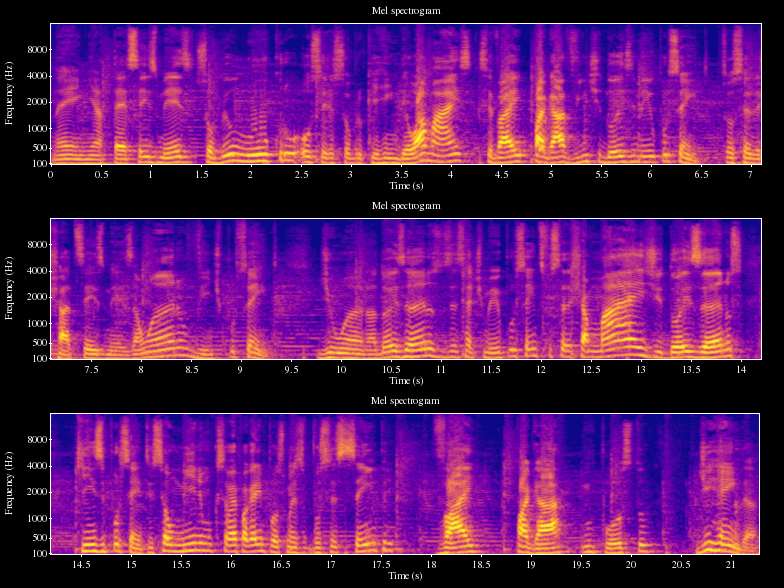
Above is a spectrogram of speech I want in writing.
né, em até 6 meses, sobre o lucro, ou seja, sobre o que rendeu a mais, você vai pagar 22,5%. Se você deixar de 6 meses a um ano, 20% de um ano a dois anos, 17,5%. Se você deixar mais de dois anos, 15%. Isso é o mínimo que você vai pagar imposto, mas você sempre vai pagar imposto de renda.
